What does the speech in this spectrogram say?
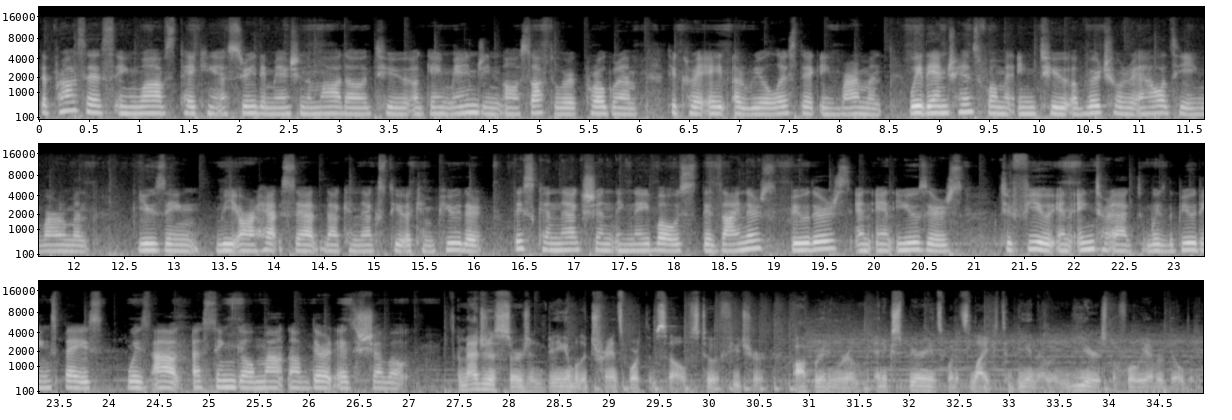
The process involves taking a three-dimensional model to a game engine or software program to create a realistic environment. We then transform it into a virtual reality environment using VR headset that connects to a computer. This connection enables designers, builders, and end users to feel and interact with the building space without a single amount of dirt is shoveled. Imagine a surgeon being able to transport themselves to a future operating room and experience what it's like to be in that room years before we ever build it.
